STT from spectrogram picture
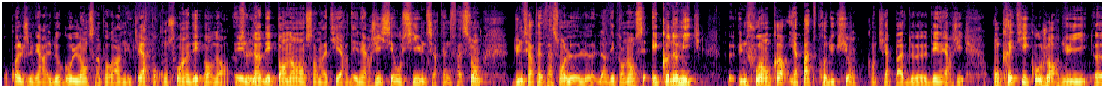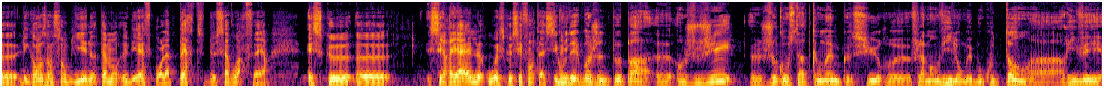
pourquoi le général de Gaulle lance un programme nucléaire pour qu'on soit indépendant? Et l'indépendance en matière d'énergie, c'est aussi une certaine façon, d'une certaine façon, l'indépendance économique une fois encore, il n'y a pas de production quand il n'y a pas d'énergie. On critique aujourd'hui euh, les grands ensembliers, notamment EDF, pour la perte de savoir-faire. Est-ce que euh, c'est réel ou est-ce que c'est fantastique? Écoutez, moi je ne peux pas euh, en juger. je constate quand même que sur Flamanville, on met beaucoup de temps à arriver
